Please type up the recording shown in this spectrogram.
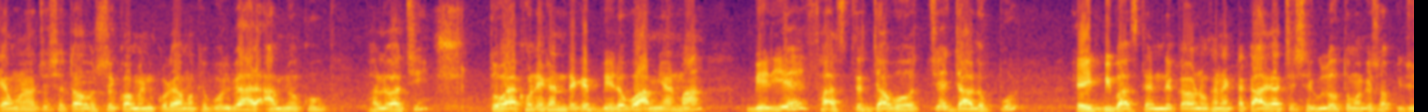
কেমন আছো সেটা অবশ্যই কমেন্ট করে আমাকে বলবে। আর আমিও খুব ভালো আছি। তো এখন এখান থেকে বেরোবো আমি আর মা। বেরিয়ে ফার্স্টে যাব হচ্ছে যাদবপুর এইট বি বাস স্ট্যান্ডে কারণ ওখানে একটা কাজ আছে, সেগুলোও তোমাকে সব কিছু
